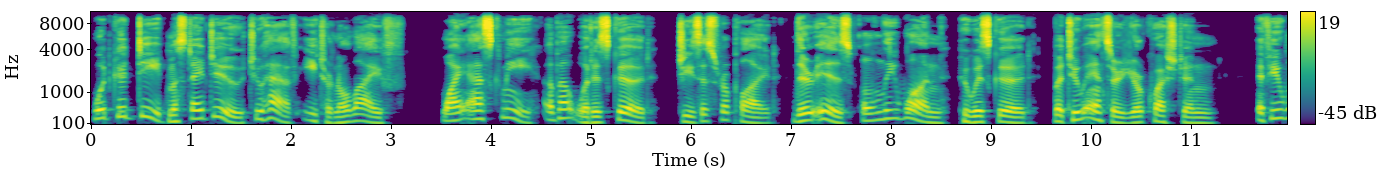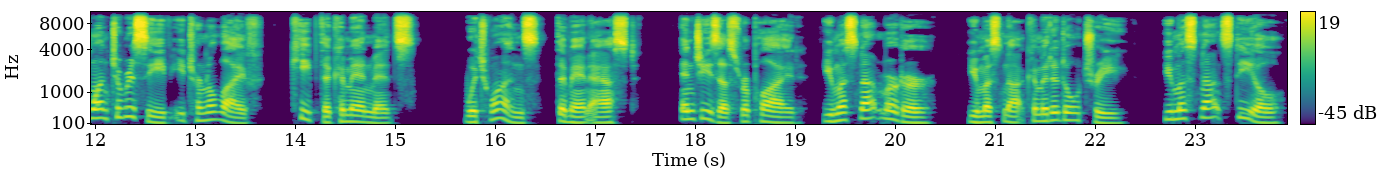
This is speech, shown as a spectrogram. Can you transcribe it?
what good deed must I do to have eternal life? Why ask me about what is good? Jesus replied, There is only one who is good. But to answer your question, if you want to receive eternal life, keep the commandments. Which ones? the man asked. And Jesus replied, You must not murder, you must not commit adultery, you must not steal,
